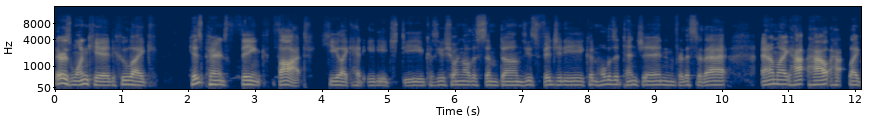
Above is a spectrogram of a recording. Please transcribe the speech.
And there's one kid who like his parents think thought he like had ADHD because he was showing all the symptoms. He's fidgety, couldn't hold his attention for this or that. And I'm like, how, how, how, like,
